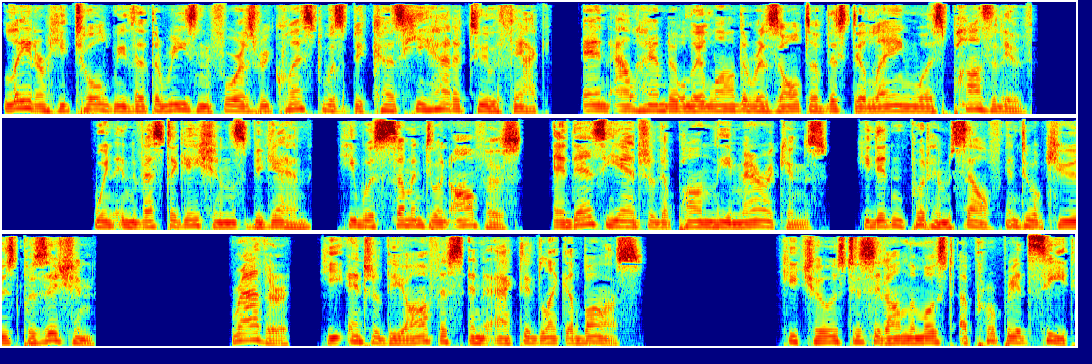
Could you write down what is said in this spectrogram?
Later he told me that the reason for his request was because he had a toothache, and alhamdulillah the result of this delaying was positive. When investigations began, he was summoned to an office, and as he entered upon the Americans, he didn't put himself into accused position. Rather, he entered the office and acted like a boss. He chose to sit on the most appropriate seat.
